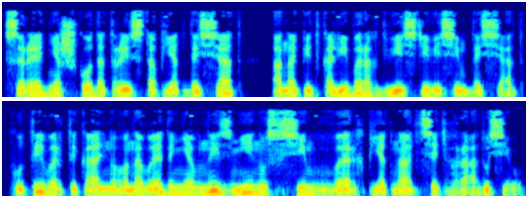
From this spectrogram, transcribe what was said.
середня шкода 350, а на підкаліберах 280, кути вертикального наведення вниз мінус 7 вверх 15 градусів.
